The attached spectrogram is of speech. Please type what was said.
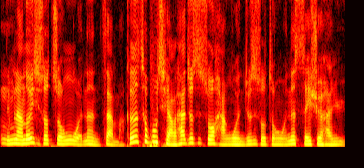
嗯你们俩都一起说中文，那很赞嘛。可是凑不巧，他就是说韩文，你就是说中文，那谁学韩语？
